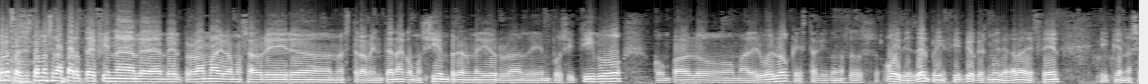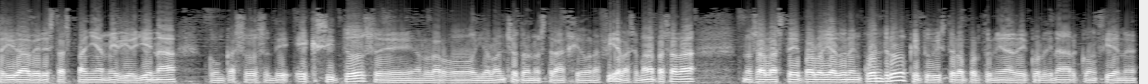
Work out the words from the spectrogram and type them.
Bueno, pues estamos en la parte final eh, del programa y vamos a abrir eh, nuestra ventana, como siempre, al medio rural en positivo, con Pablo Maderuelo, que está aquí con nosotros hoy desde el principio, que es muy de agradecer y que nos ayuda a ver esta España medio llena con casos de éxitos eh, a lo largo y a lo ancho de toda nuestra geografía. La semana pasada nos hablaste, Pablo, ya de un encuentro que tuviste la oportunidad de coordinar con 100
